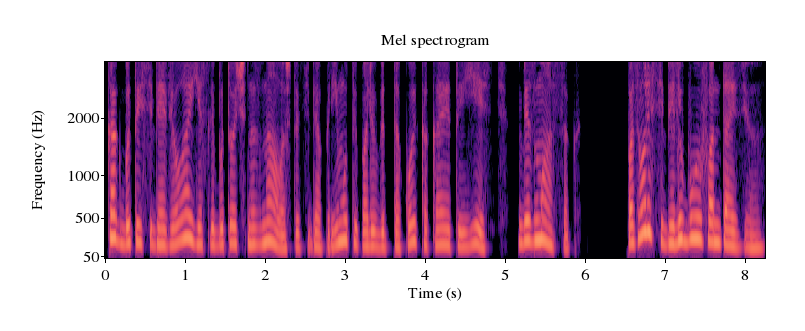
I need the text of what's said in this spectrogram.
Как бы ты себя вела, если бы точно знала, что тебя примут и полюбят такой, какая ты есть, без масок? Позволь себе любую фантазию.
